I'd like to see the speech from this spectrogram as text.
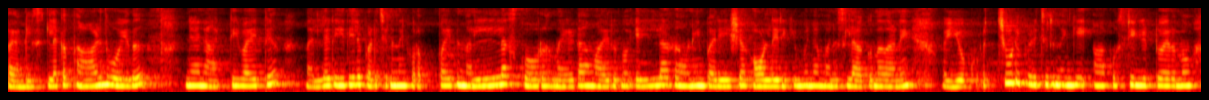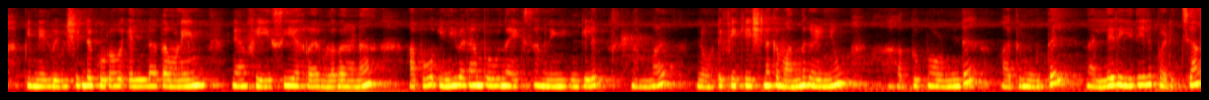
റാങ്ക് ലിസ്റ്റിലൊക്കെ താഴ്ന്നു പോയത്. ഞാൻ ആക്റ്റീവായിട്ട് നല്ല രീതിയിൽ പഠിച്ചിരുന്നെങ്കിൽ ഉറപ്പായിട്ട് നല്ല സ്കോർ നേടാമായിരുന്നു. എല്ലാ തവണയും പരീക്ഷ ഹാളിലിരിക്കുമ്പോൾ ഞാൻ മനസ്സിലാക്കുന്നതാണ് അയ്യോ കുറച്ചുകൂടി പഠിച്ചിരുന്നെങ്കിൽ ആ ക്വസ്റ്റ്യൻ കിട്ടുമായിരുന്നു. പിന്നെ റിവിഷന്റെ കുറവ് എല്ലാ തവണയും ഞാൻ ഫേസ് ചെയ്യാറുള്ളതാണ്. അപ്പോൾ ഇനി വരാൻ പോകുന്ന എക്സാമിനെങ്കിലും നമ്മൾ നോട്ടിഫിക്കേഷനൊക്കെ വന്നു കഴിഞ്ഞു. അതുകൊണ്ട് അത് മുതൽ നല്ല രീതിയിൽ പഠിച്ചാൽ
